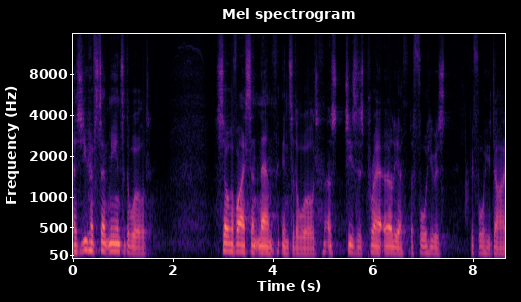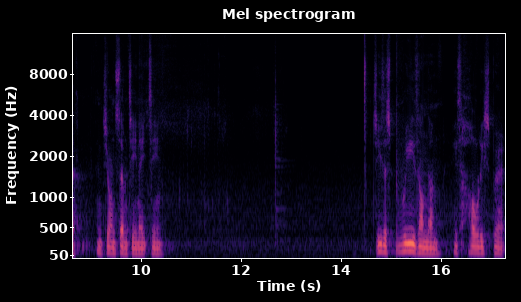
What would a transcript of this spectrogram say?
As you have sent me into the world, so have I sent them into the world. That was Jesus' prayer earlier before he, was, before he died in John 17, 18. Jesus breathes on them his Holy Spirit.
